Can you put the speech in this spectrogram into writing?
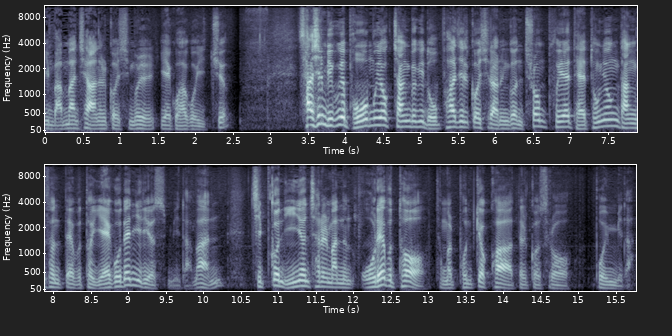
이 만만치 않을 것임을 예고하고 있죠. 사실 미국의 보호무역 장벽이 높아질 것이라는 건 트럼프의 대통령 당선 때부터 예고된 일이었습니다만 집권 2년 차를 맞는 올해부터 정말 본격화될 것으로 보입니다.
